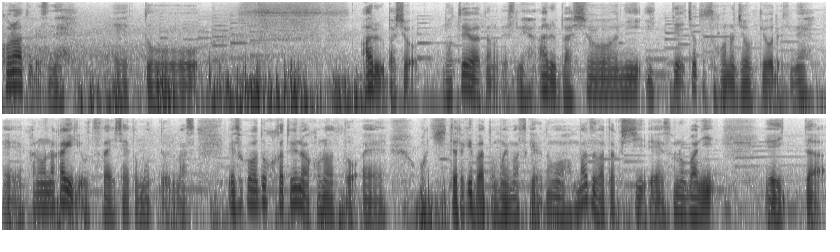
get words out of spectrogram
この後ですねえっとある場所能登岩田のですねある場所に行ってちょっとそこの状況をですね、えー、可能な限りお伝えしたいと思っております、えー、そこはどこかというのはこの後、えー、お聞きいただければと思いますけれどもまず私、えその場に、え行った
